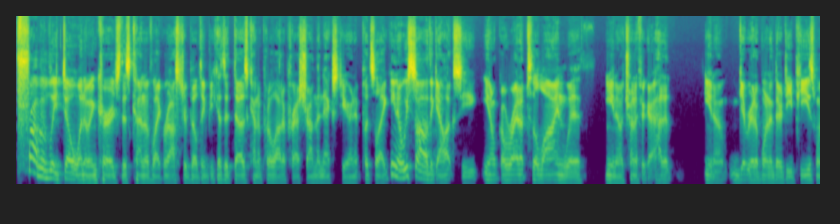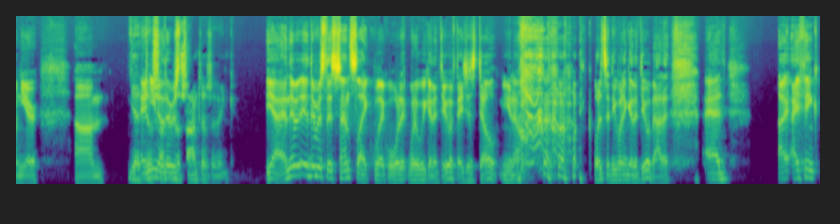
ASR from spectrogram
probably don't want to encourage this kind of like roster building because it does kind of put a lot of pressure on the next year. And it puts like, you know, we saw the Galaxy, you know, go right up to the line with, you know, trying to figure out how to, you know, get rid of one of their DPs one year. Um, Yeah, And, Dos, you know, there was- Dos Santos, I think. yeah, and there, there was this sense like, like, well, what, what are we going to do if they just don't? You know, like, what is anyone going to do about it? And I, I think,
